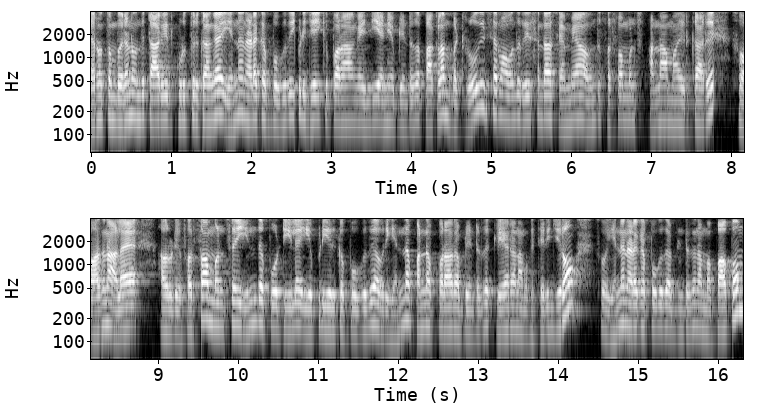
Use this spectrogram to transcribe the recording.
இரநூத்தம்பது ரன் வந்து டார்கெட் கொடுத்துருக்காங்க. என்ன நடக்க போகுது? இப்படி ஜெயிக்க போகிறாங்க இந்திய அணி அப்படின்றத பார்க்கலாம். பட் ரோஹித் சர்மா வந்து ரீசெண்டாக செம்மையாக வந்து பர்ஃபார்மன்ஸ் பண்ணாமல் இருக்கார். ஸோ அதனால் அவருடைய பர்ஃபார்மன்ஸு இந்த போட்டியில் எப்படி இருக்க போகுது? அவர் என்ன பண்ண போகிறார் அப்படின்றது கிளியராக நமக்கு தெரிஞ்சிடும் ஸோ என்ன நடக்க போகுது அப்படின்றத நம்ம பார்ப்போம்.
